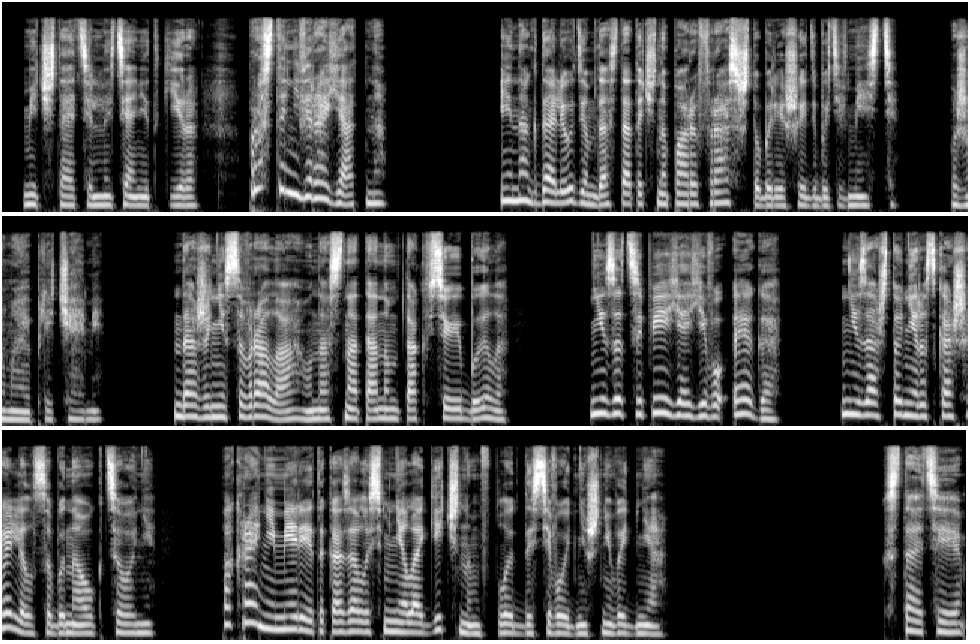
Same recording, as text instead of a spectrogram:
— мечтательно тянет Кира. «Просто невероятно». Иногда людям достаточно пары фраз, чтобы решить быть вместе. Пожимаю плечами. Даже не соврала, у нас с Натаном так все и было. Не зацепи я его эго, ни за что не раскошелился бы на аукционе. По крайней мере, это казалось мне логичным вплоть до сегодняшнего дня. Кстати,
